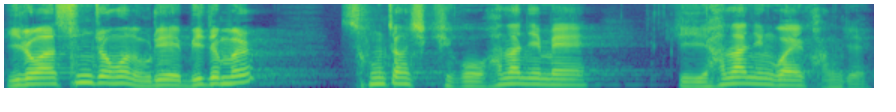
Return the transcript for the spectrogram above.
이러한 순종은 우리의 믿음을 성장시키고 하나님의 이 하나님과의 관계,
